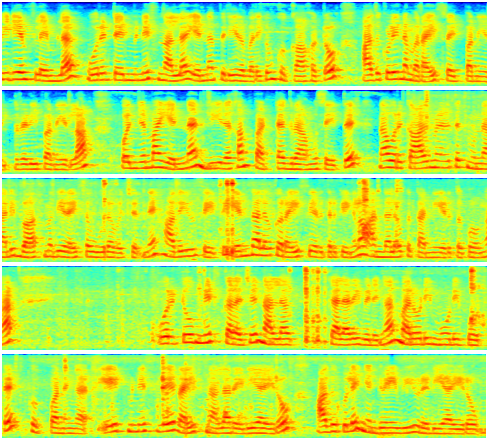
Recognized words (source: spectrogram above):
மீடியம் ஃப்ளேமில் ஒரு டென் மினிட்ஸ் நல்லா எண்ணெய் பிரிகிற வரைக்கும் குக் ஆகட்டும். அதுக்குள்ளேயும் நம்ம ரைஸ் ரெடி பண்ணி ரெடி பண்ணிடலாம். கொஞ்சமாக எண்ணெய் ஜீரகம் பட்டை கிராம்பு சேர்த்து நான் ஒரு கால் மணி நேரத்துக்கு முன்னாடி பாஸ்மதி ரைஸை ஊற வச்சுருந்தேன். அதையும் சேர்த்து எந்த அளவுக்கு ரைஸ் எடுத்துருக்கீங்களோ அந்த அளவுக்கு தண்ணி எடுத்துக்கோங்க. ஒரு டூ மினிட்ஸ் கழிச்சு நல்லா கிளறி விடுங்க. மறுபடியும் மூடி போட்டு குக் பண்ணுங்கள் எயிட் மினிட்ஸ்லேயே ரைஸ் நல்லா ரெடி ஆயிரும். அதுக்குள்ளே இங்கே கிரேவியும் ரெடி ஆயிரும்.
